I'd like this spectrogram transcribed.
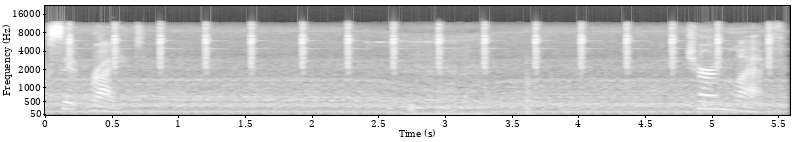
Exit right. Turn left.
